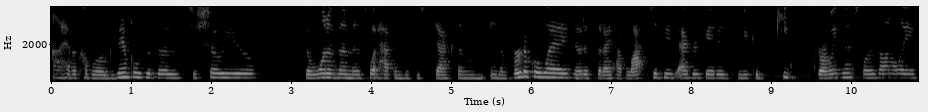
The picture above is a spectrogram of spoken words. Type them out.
I have a couple of examples of those to show you. So one of them is what happens if you stack them in a vertical way. Notice that I have lots of these aggregated, so you could keep growing this horizontally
